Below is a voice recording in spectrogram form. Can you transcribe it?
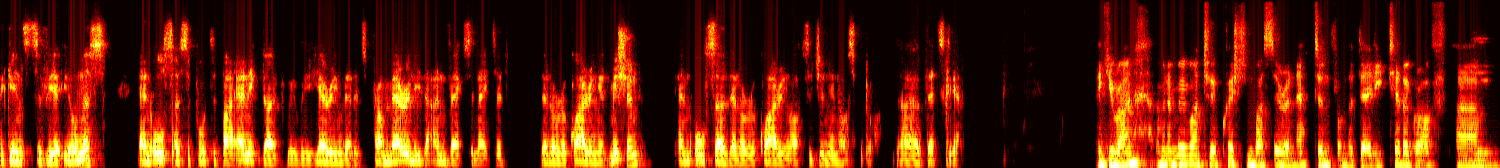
against severe illness and also supported by anecdote where we're hearing that it's primarily the unvaccinated that are requiring admission and also that are requiring oxygen in hospital. I hope that's clear. Thank you, Ryan. I'm going to move on to a question by Sarah Napton from the Daily Telegraph. Um,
